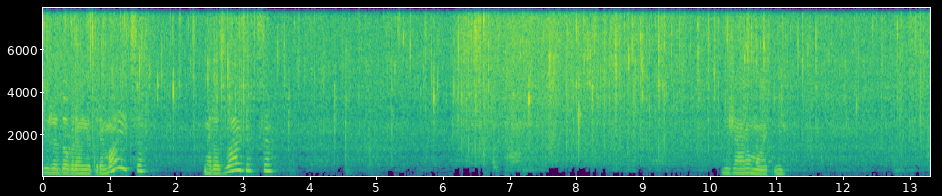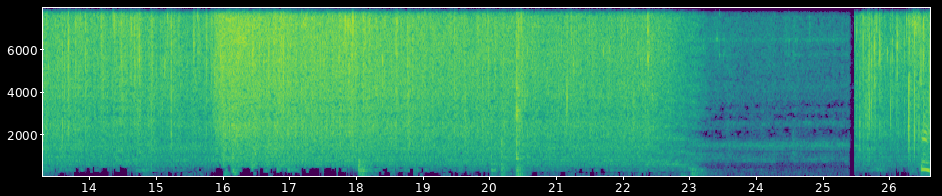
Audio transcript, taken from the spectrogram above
Дуже добре вони тримаються, не розлазяться. Дуже ароматні. Все,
